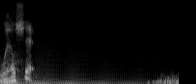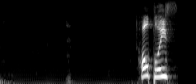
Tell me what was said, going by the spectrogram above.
Well, shit. Hold, please.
